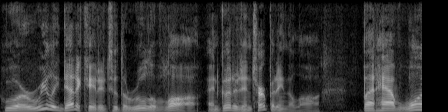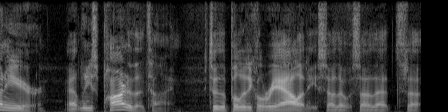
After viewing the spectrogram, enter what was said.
who are really dedicated to the rule of law and good at interpreting the law, but have one ear at least part of the time to the political reality, so that so that so,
